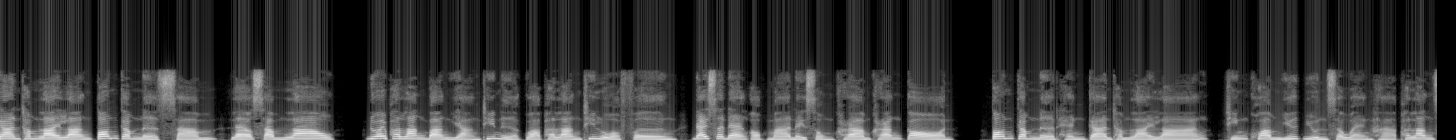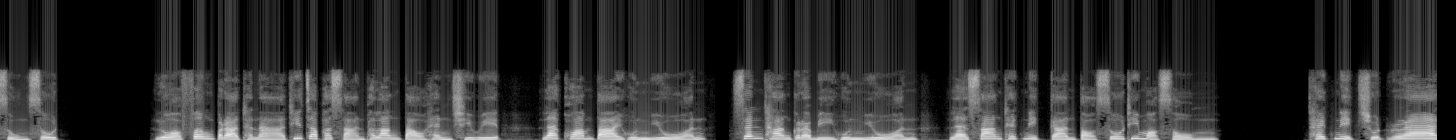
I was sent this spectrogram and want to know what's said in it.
การทำลายล้างต้นกำเนิดซ้ำแล้วซ้ำเล่า ด้วยพลังบางอย่างที่เหนือกว่าพลังที่หลัวเฟิง ได้แสดงออกมาในสงครามครั้งก่อน ต้นกำเนิดแห่งการทำลายล้าง ทิ้งความยืดหยุ่นแสวงหาพลังสูงสุด หลัวเฟิงปรารถนาที่จะผสานพลังเต่าแห่งชีวิต และความตายหุนหยวน เส้นทางกระบี่หุนหยวน และสร้างเทคนิคการต่อสู้ที่เหมาะสม เทคนิคชุดแรก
